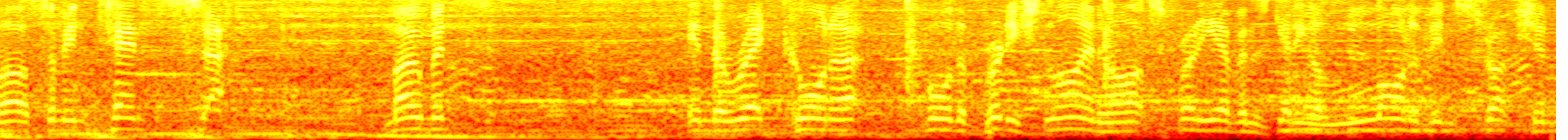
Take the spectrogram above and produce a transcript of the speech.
Well, some intense uh, moments in the red corner for the British Lionhearts. Freddie Evans getting a lot of instruction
